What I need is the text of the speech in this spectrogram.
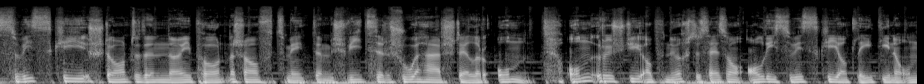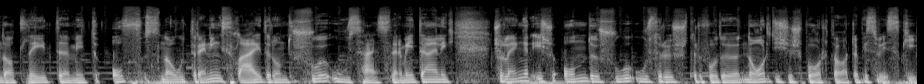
Swisski startet eine neue Partnerschaft mit dem Schweizer Schuhhersteller On. On rüstet ab nächster Saison alle Swisski-Athletinnen und Athleten mit Off-Snow-Trainingskleidern und Schuhe aus, heisst in der Mitteilung. Schon länger ist On der Schuhausrüster der nordischen Sportarten bei Swisski.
